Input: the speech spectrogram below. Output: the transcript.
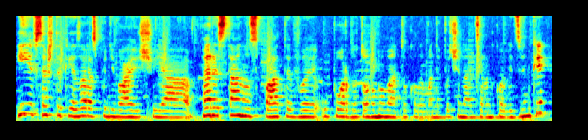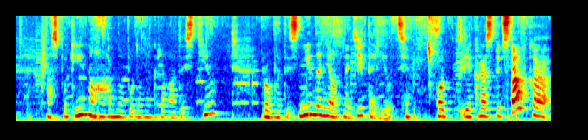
І все ж таки я зараз сподіваюся, що я перестану спати в упор до того моменту, коли в мене починаються ранкові дзвінки, а спокійно, гарно буду накривати стіл, робити снідання от на тій тарілці. От якраз підставка,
